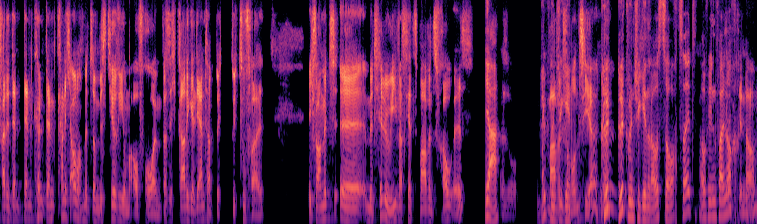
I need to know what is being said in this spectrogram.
warte, dann, dann, könnt, dann kann ich auch noch mit so einem Mysterium aufräumen, was ich gerade gelernt habe durch, durch Zufall. Ich war mit, äh, mit Hillary, was jetzt Marvins Frau ist, Ja, also Glückwünsche gehen, uns hier. ne? Glück, Glückwünsche gehen raus zur Hochzeit, auf jeden Fall noch. Genau.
